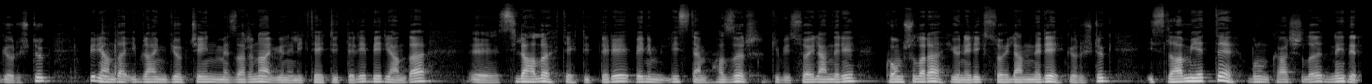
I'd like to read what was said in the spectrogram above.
görüştük. Bir yanda İbrahim Gökçe'nin mezarına yönelik tehditleri, bir yanda e, silahlı tehditleri, benim listem hazır gibi söylemleri, komşulara yönelik söylemleri görüştük. İslamiyet'te bunun karşılığı nedir?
